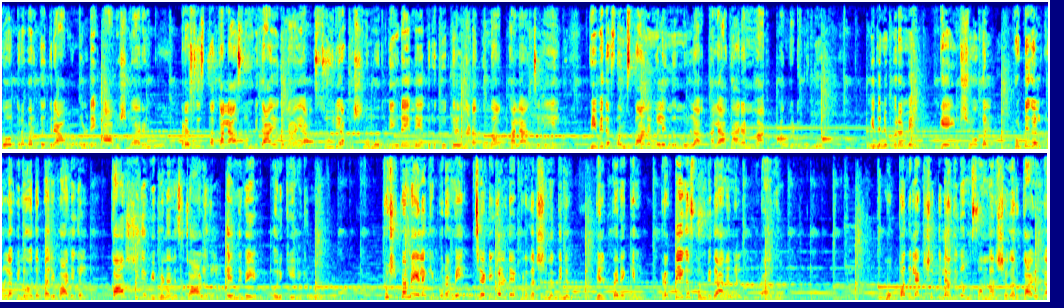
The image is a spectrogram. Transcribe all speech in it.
ഗോത്രവർഗ ഗ്രാമങ്ങളുടെ ആവിഷ്കാരം പ്രശസ്ത കലാ സംവിധായകനായ നേതൃത്വത്തിൽ നടക്കുന്ന കലാഞ്ജലിയിൽ വിവിധ സംസ്ഥാനങ്ങളിൽ നിന്നുള്ള കലാകാരന്മാർ പങ്കെടുക്കുന്നു. ഇതിനു പുറമെ ഗെയിം ഷോകൾ കുട്ടികൾക്കുള്ള വിനോദ പരിപാടികൾ കാർഷിക വിപണന സ്റ്റാളുകൾ എന്നിവയും ഒരുക്കിയിരിക്കുന്നു. പുഷ്പമേളയ്ക്ക് പുറമെ ചെടികളുടെ പ്രദർശനത്തിനും വിൽപ്പനയ്ക്കും പ്രത്യേക സംവിധാനങ്ങൾ ഉണ്ടാകും. മുപ്പത് ലക്ഷത്തിലധികം സന്ദർശകർക്കായുള്ള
